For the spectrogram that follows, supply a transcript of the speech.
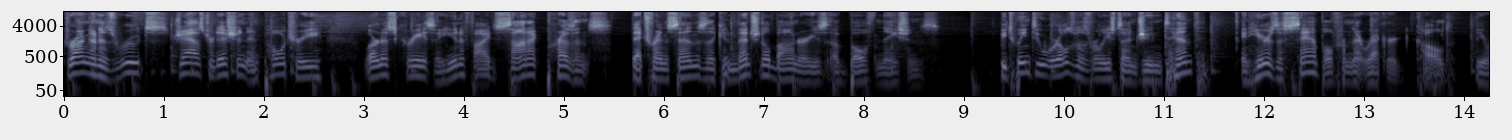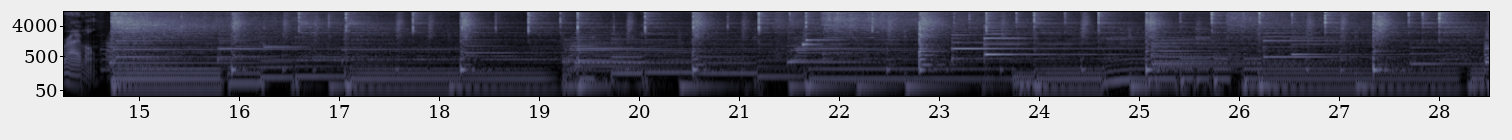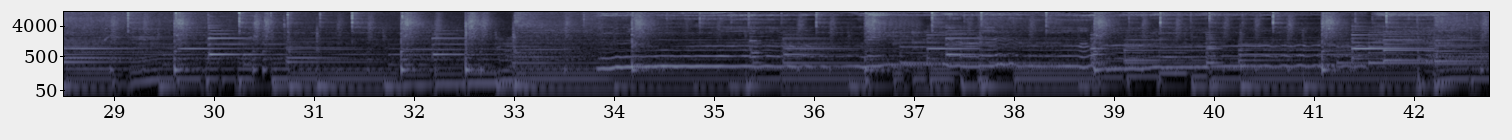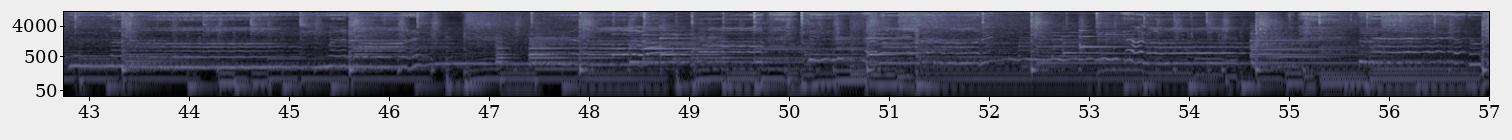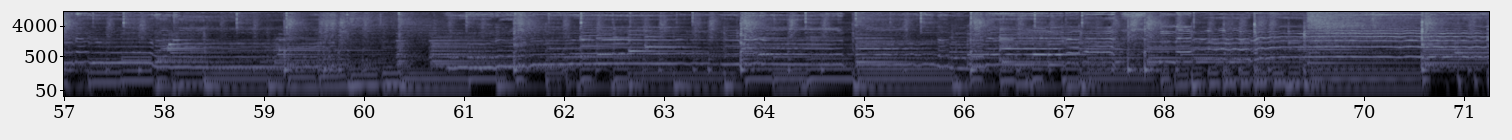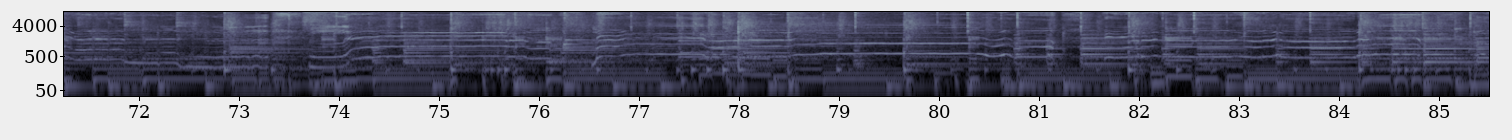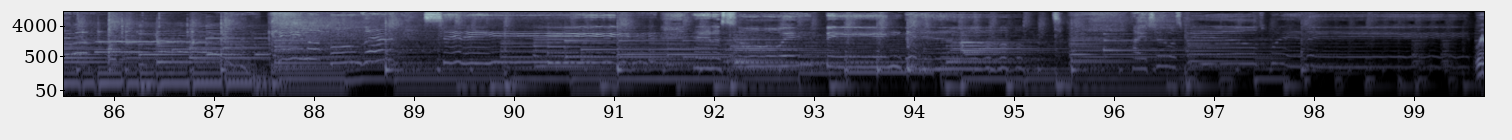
Drawing on his roots, jazz tradition, and poetry, Lernis creates a unified sonic presence that transcends the conventional boundaries of both nations. Between Two Worlds was released on June 10th, and here's a sample from that record called The Arrival.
